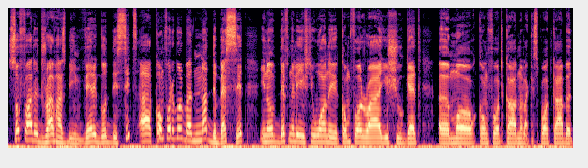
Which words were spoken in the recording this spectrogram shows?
So far the drive has been very good. The seats are comfortable but not the best seat. You know, definitely if you want a comfort ride you should get a more comfort car, not like a sport car, but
